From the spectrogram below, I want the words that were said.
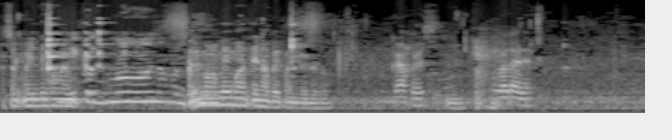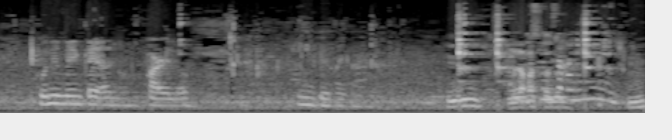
Kasi may hindi pa may... Likod mo, May nakagano. mga, may mga tinapay pa nila. Crackers. Mm. Wala rin. Kunin mo yung kay ano, Carlo. Hindi kay Carlo. Mm-mm. Malakas pa Sa doon. Hmm?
